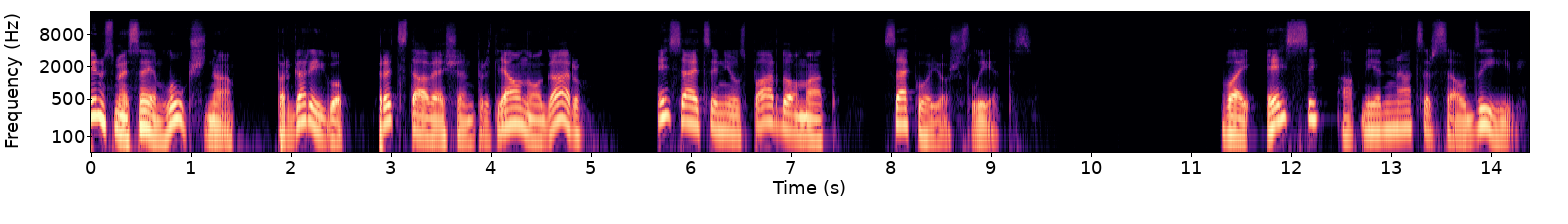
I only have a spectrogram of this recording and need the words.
pirms mēs ejam lūkšanā par garīgo pretstāvēšanu pret ļauno garu, es aicinu jūs pārdomāt sekojošas lietas. Vai esi apmierināts ar savu dzīvi?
